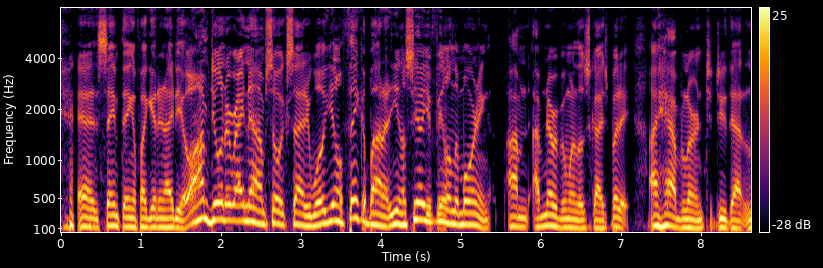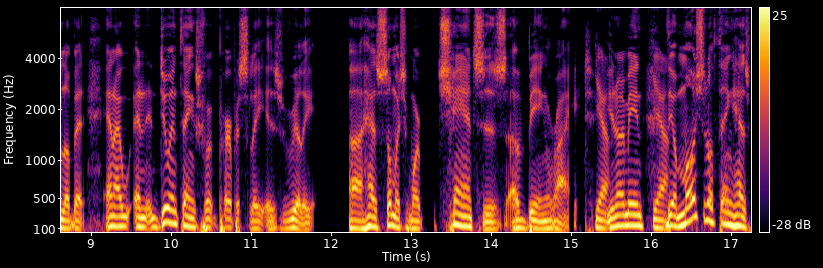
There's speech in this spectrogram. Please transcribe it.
and same thing if I get an idea. Oh, I'm doing it right now. I'm so excited. Well, you know, think about it. You know, see how you feel in the morning. I'm. I've never been one of those guys, but it, I have learned to do that a little bit. And I and doing things for purposely is really. Uh, has so much more chances of being right. Yeah. you know what I mean. Yeah. The emotional thing has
